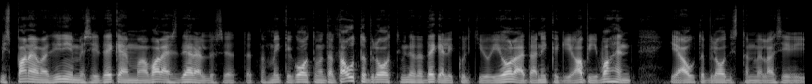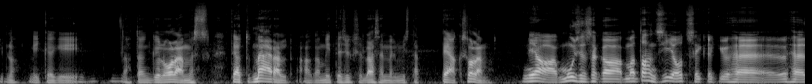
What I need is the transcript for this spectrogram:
mis panevad inimesi tegema valesid järeldusi, et, et noh, me ikkagi ootame talt autopilooti, mida ta tegelikult ju ei ole, ta on ikkagi abivahend ja autopiloodist on veel asi noh, ikkagi noh, ta on küll olemas teatud määral, aga mitte niisugusel tasemel, mis ta peaks olema jaa, muuseas, aga ma tahan siia otsa ikkagi ühe, ühe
